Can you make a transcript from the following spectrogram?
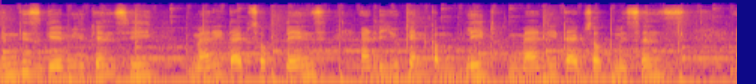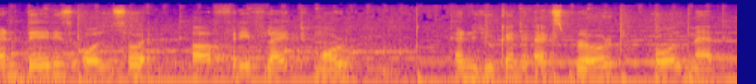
In this game you can see many types of planes and you can complete many types of missions and there is also a free flight mode and you can explore whole map.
